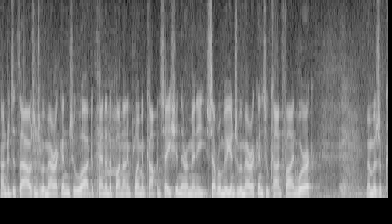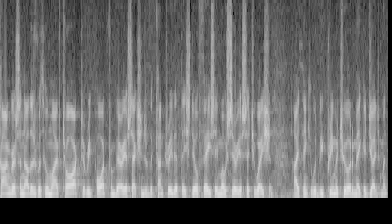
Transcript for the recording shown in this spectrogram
hundreds of thousands of Americans who are dependent upon unemployment compensation. There are many, several millions of Americans who can't find work. Members of Congress and others with whom I've talked report from various sections of the country that they still face a most serious situation. I think it would be premature to make a judgment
